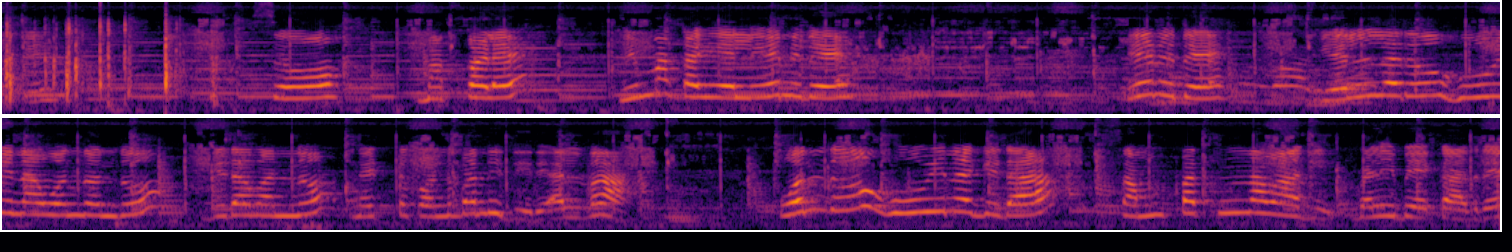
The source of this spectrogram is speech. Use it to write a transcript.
ಓಕೆ ಸೊ ಮಕ್ಕಳೇ, ನಿಮ್ಮ ಕೈಯಲ್ಲಿ ಏನಿದೆ? ಏನಿದೆ? ಎಲ್ಲರೂ ಹೂವಿನ ಒಂದೊಂದು ಗಿಡವನ್ನು ನೆಟ್ಟುಕೊಂಡು ಬಂದಿದ್ದೀರಿ, ಅಲ್ವಾ? ಒಂದು ಹೂವಿನ ಗಿಡ ಸಂಪನ್ನವಾಗಿ ಬೆಳಿಬೇಕಾದ್ರೆ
